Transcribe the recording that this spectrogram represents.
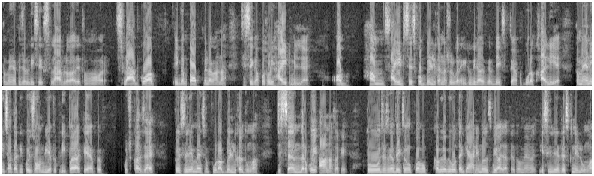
तो मैं यहाँ पे जल्दी से एक स्लैब लगा देता हूँ और स्लैब को आप एकदम टॉप पे लगाना जिससे कि आपको थोड़ी हाइट मिल जाए। अब हम साइड से इसको बिल्ड करना शुरू करेंगे क्योंकि देख सकते हैं यहाँ पे पूरा खाली है। तो मैं नहीं चाहता कि कोई जॉम्बी या फिर क्रीपर आके यहाँ पे कुछ कर जाए। तो इसलिए मैं इसमें पूरा बिल्ड कर दूँगा जिससे अंदर कोई आ ना सके। तो जैसे कि देख सकते हो, कभी कभी होता है कि एनिमल्स भी आ जाते हैं तो मैं इसीलिए रिस्क नहीं लूँगा,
